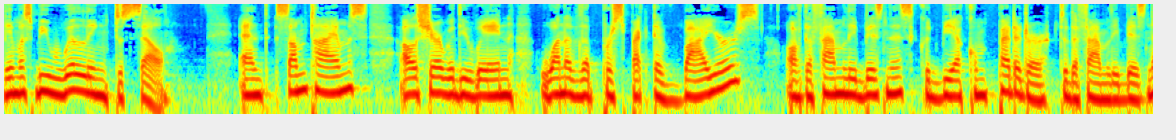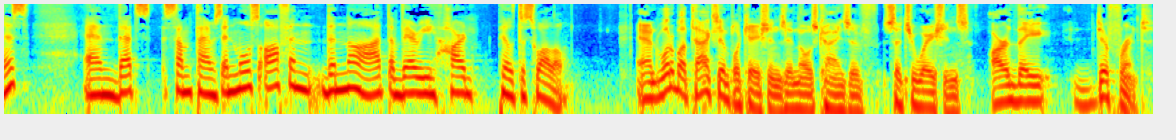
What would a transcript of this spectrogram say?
they must be willing to sell. And sometimes I'll share with you, Wayne, one of the prospective buyers of the family business could be a competitor to the family business. And that's sometimes, and most often than not, a very hard pill to swallow. And what about tax implications in those kinds of situations? Are they different?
